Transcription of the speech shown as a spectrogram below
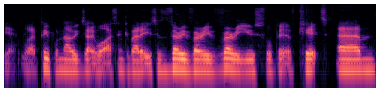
yeah, well, people know exactly what I think about it. It's a very, very, very useful bit of kit. Um,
